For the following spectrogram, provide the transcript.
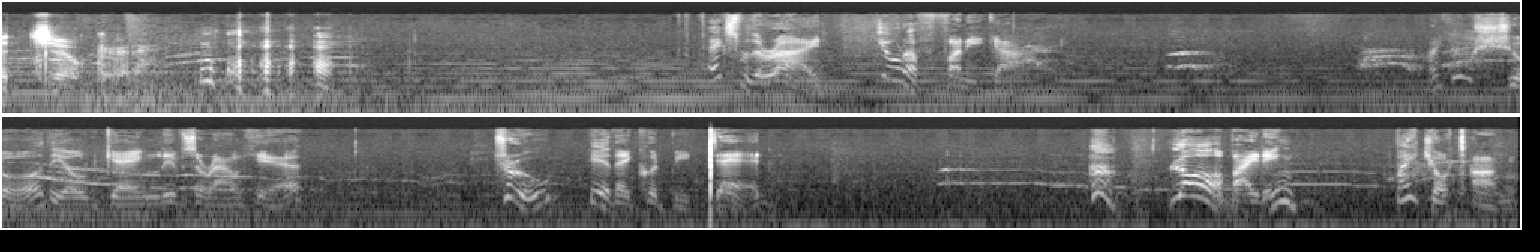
The Joker. Thanks for the ride. You're a funny guy. Are you sure the old gang lives around here? True, here they could be dead. Law-abiding? Bite your tongue.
